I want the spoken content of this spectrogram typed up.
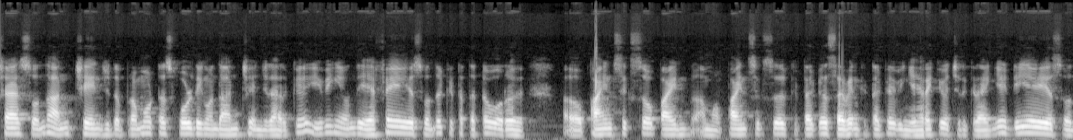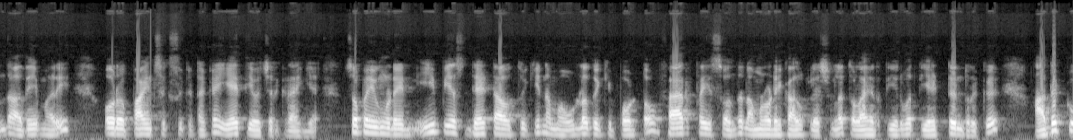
ஷேர்ஸ் வந்து அன்சேஞ்சு ப்ரொமோட்டர்ஸ் ஹோல்டிங் வந்து அன்சேஞ்சாக இருக்குது இவங்க வந்து எஃப்ஐஎஸ் வந்து கிட்டத்தட்ட ஒரு பாயிண்ட் சிக்ஸோ பாயிண்ட் ஆமாம் பாயிண்ட் சிக்ஸு கிட்டக்க செவன் கிட்டக்க இவங்க இறக்கி வச்சுருக்கிறாங்க. டிஏஎஸ் வந்து அதே மாதிரி ஒரு பாயிண்ட் சிக்ஸ் கிட்டக்க ஏற்றி வச்சுருக்கிறாங்க. ஸோ இப்போ இவங்களுடைய இபிஎஸ் டேட்டாவை தூக்கி நம்ம உள்ள தூக்கி போட்டோம். ஃபேர் ப்ரைஸ் வந்து நம்மளுடைய கால்குலேஷனில் தொள்ளாயிரத்தி இருபத்தி எட்டுன்னு இருக்குது அதுக்கு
